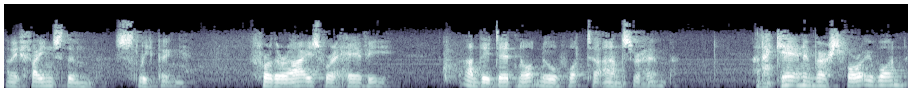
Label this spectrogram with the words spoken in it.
and he finds them sleeping, for their eyes were heavy, and they did not know what to answer him. And again in verse 41,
